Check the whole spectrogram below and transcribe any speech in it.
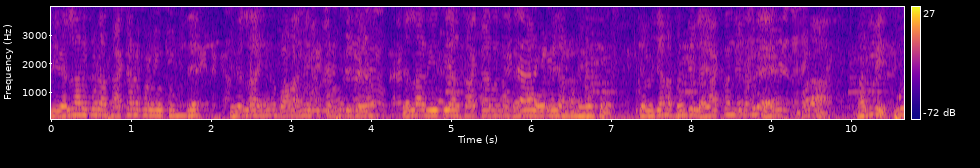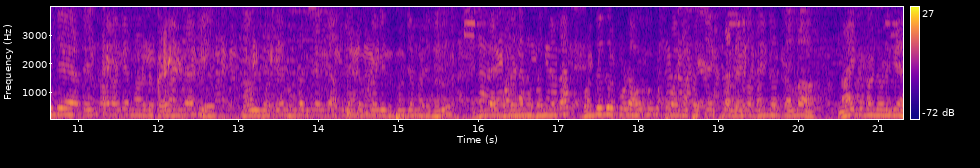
ನೀವೆಲ್ಲರೂ ಕೂಡ ಸಹಕಾರ ಕೊಡಬೇಕು ಮುಂದೆ. ಇವೆಲ್ಲ ಇನ್ನೂ ಬಹಳ ಅನೇಕ ಕೆಲಸಗಳಿದೆ ಎಲ್ಲ ರೀತಿಯ ಸಹಕಾರ ನಮ್ಮೆಲ್ಲ ಹೋಗ್ಲಿಲ್ಲ ನಮ್ಗೆ ಇವತ್ತು. ಕೆಲವು ಜನ ಬಂದಿಲ್ಲ. ಯಾಕೆ ಬಂದಿಲ್ಲ ಅಂದ್ರೆ ಬಹಳ ಅರ್ಲಿ ಪೂಜೆ ಟೈಮ್ ಒಳಗೆ ಮಾಡಬೇಕಲ್ಲ ಹಂಗಾಗಿ ನಾವು ಇವತ್ತೇನು ಒಂಬತ್ತು ಗಂಟೆ, ಹತ್ತು ಗಂಟೆ ಒಳಗೆ ಪೂಜೆ ಮಾಡಿದ್ದೀವಿ. ಹಂಗಾಗಿ ಬಹಳ ಜನ ಬಂದಿಲ್ಲ. ಬಂದಿದ್ದರೂ ಕೂಡ ಅವ್ರ ಮುಖ್ಯವಾಗಿ ಪ್ರತ್ಯೇಕವಾಗಿ ಎಲ್ಲ ಬಂದಂತಲ್ಲ ನಾಯಕ ಬಂಧುಗಳಿಗೆ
